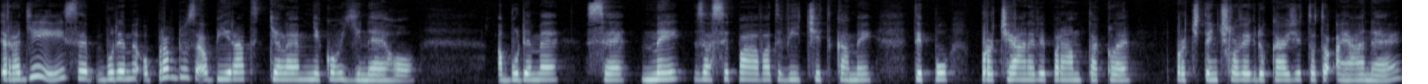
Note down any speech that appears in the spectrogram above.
raději se budeme opravdu zaobírat tělem někoho jiného a budeme se my zasypávat výčitkami typu, proč já nevypadám takhle, proč ten člověk dokáže toto a já ne,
